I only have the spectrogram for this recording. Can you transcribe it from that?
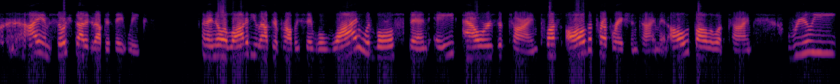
I am so excited about this eight weeks. And I know a lot of you out there probably say, well, why would Loral spend eight hours of time, plus all the preparation time and all the follow up time, really,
